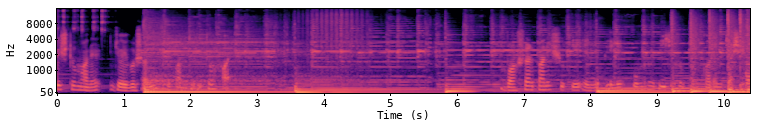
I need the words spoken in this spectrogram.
উৎকৃষ্ট মানের জৈব সারে রূপান্তরিত হয়। বর্ষার পানি শুকিয়ে এনে পেলে কুমড়ো বীজ রোপণ করেন চাষিরা।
